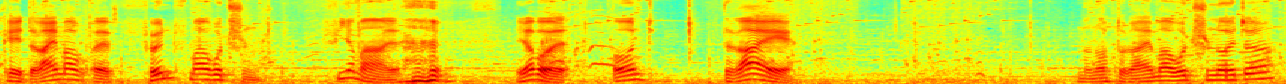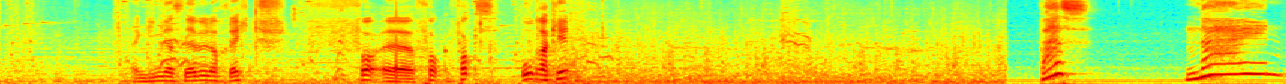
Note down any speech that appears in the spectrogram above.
Okay, dreimal, äh, fünfmal rutschen. Viermal. Jawohl. Und drei. Nur noch dreimal rutschen, Leute. Dann ging das Level doch recht... Fo äh, Fo Fox. Oh, Raketen. Was? Nein!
